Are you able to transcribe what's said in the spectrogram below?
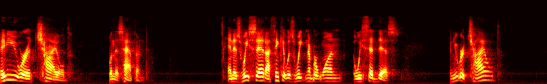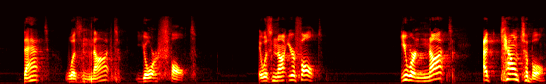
Maybe you were a child when this happened. And as we said, I think it was week number one, we said this. When you were a child, that was not your fault. It was not your fault. You were not accountable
